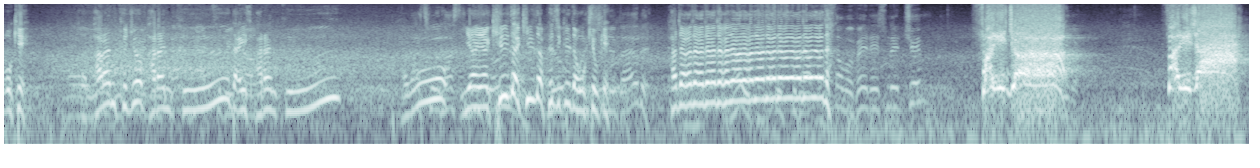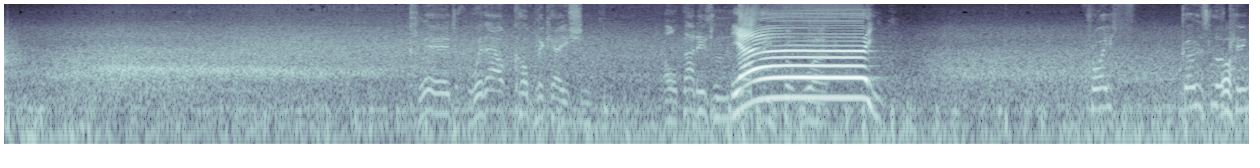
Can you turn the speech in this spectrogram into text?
오케이 자, 바란크죠 바란크 나이스 바란크 That's what 하고 has to be 야야 done 길다 there. 길다 패스 No 길다 오케이 오케이 question about it. 가자 가자 가자 가자 가자 가자 가자 가자 가자 가자 가자 Some of it, isn't it, Jim? 황의자 황의자 Cleared without complication. Oh, that is lovely footwork. 야 Cruyff goes looking.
